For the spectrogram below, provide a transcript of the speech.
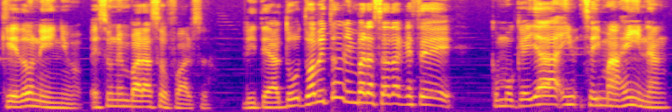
que dos niños es un embarazo falso. Literal, ¿tú, tú has visto a la embarazada que se, como que ya se imaginan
